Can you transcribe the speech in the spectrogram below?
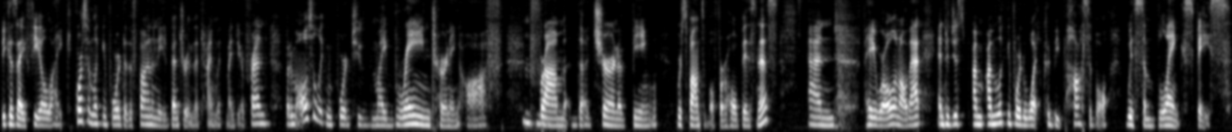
because I feel like, of course, I'm looking forward to the fun and the adventure and the time with my dear friend, but I'm also looking forward to my brain turning off mm-hmm. from the churn of being responsible for a whole business and payroll and all that and to just I'm I'm looking forward to what could be possible with some blank space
